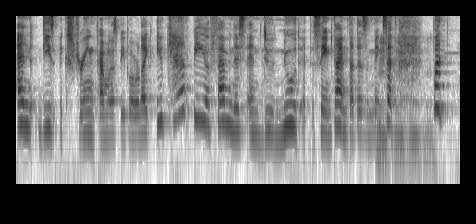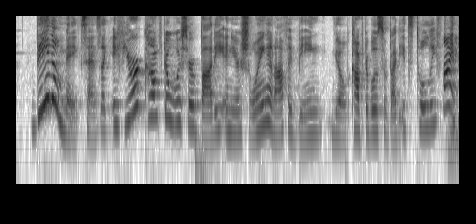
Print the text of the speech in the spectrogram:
And these extreme feminist people were like, "You can't be a feminist and do nude at the same time. That doesn't make mm, sense." Mm, mm, but they don't make sense. Like if you're comfortable with your body and you're showing it off and being, you know, comfortable with your body, it's totally fine.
